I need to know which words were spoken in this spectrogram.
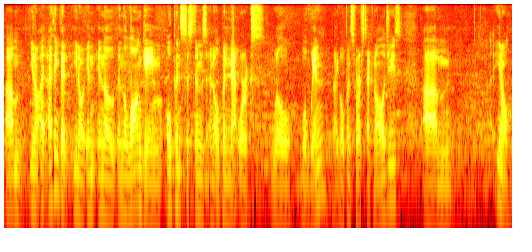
Um, you know, I, I, think that you know, in, in the in the long game, open systems and open networks will will win, like open source technologies. Um, you know,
